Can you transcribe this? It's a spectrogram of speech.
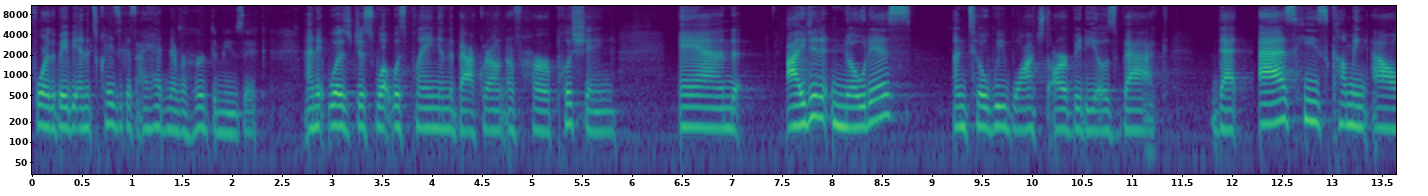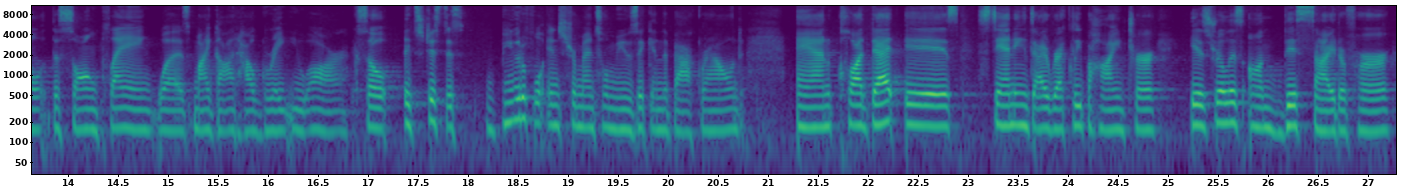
for the baby, and it's crazy because I had never heard the music, and it was just what was playing in the background of her pushing, and I didn't notice until we watched our videos back that as he's coming out, the song playing was "My God, How Great You Are." So it's just this beautiful instrumental music in the background. And Claudette is standing directly behind her. Israel is on this side of her.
